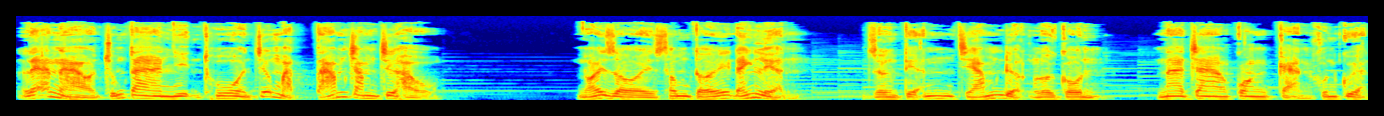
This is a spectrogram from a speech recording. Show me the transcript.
lẽ nào chúng ta nhịn thua trước mặt tám trăm chư hầu? Nói rồi xông tới đánh liền. Dương tiễn chém được lôi côn, na cha quăng cản khôn quyện,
